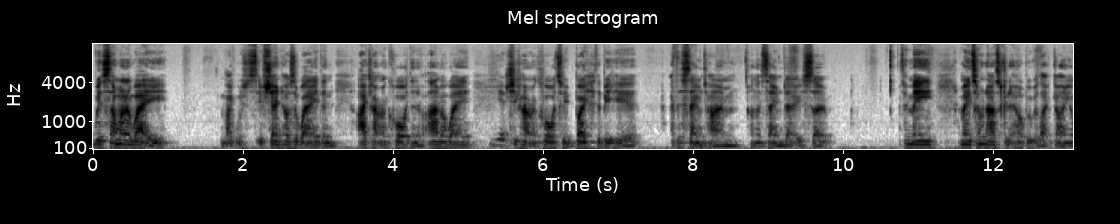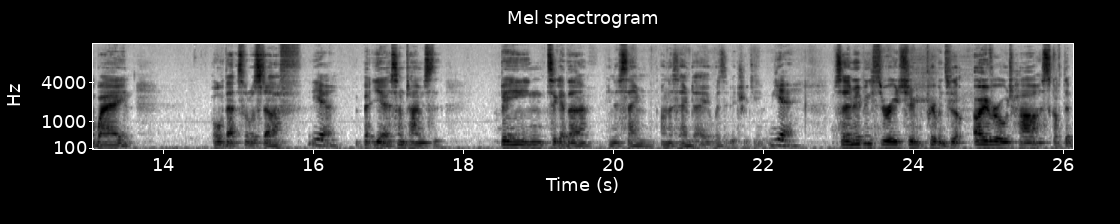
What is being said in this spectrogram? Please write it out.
with someone away, like if Chantel's away, then I can't record, and if I'm away, Yeah. she can't record, so we both have to be here at the same time on the same day. So for me, I mean, sometimes I couldn't help it with like going away and all that sort of stuff. Yeah. But yeah, sometimes being together in the same on the same day was a bit tricky. Yeah. So moving through to improvements to the overall task of the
